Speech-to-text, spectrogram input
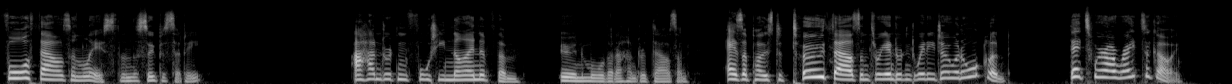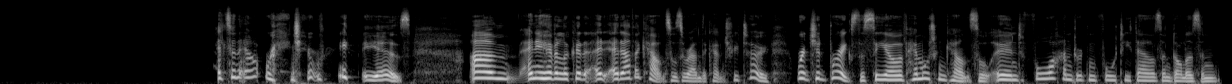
4,000 less than the super city. 149 of them earn more than 100,000 as opposed to 2,322 in Auckland. That's where our rates are going. It's an outrage, it really is. Um, and you have a look at, at other councils around the country too. Richard Briggs, the CEO of Hamilton Council, earned $440,000 in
